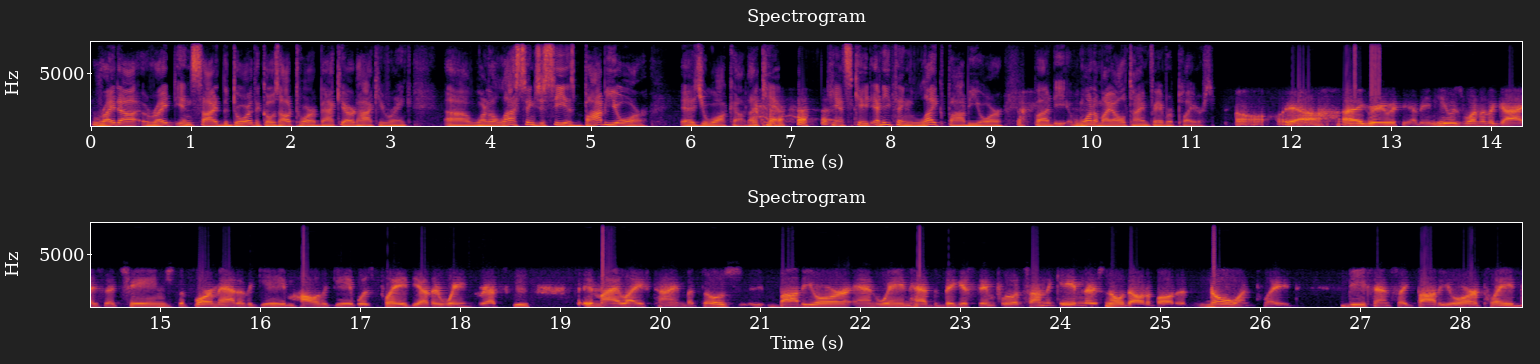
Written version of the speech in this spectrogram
right uh, right inside the door that goes out to our backyard hockey rink. Uh, one of the last things you see is Bobby Orr as you walk out. I can't can't skate anything like Bobby Orr, but one of my all time favorite players. Oh yeah, I agree with you. I mean, he was one of the guys that changed the format of the game, how the game was played. The other Wayne Gretzky in my lifetime, but those Bobby Orr and Wayne had the biggest influence on the game. There's no doubt about it. No one played defense like Bobby Orr played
